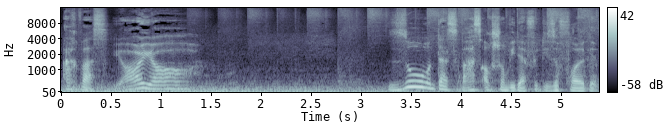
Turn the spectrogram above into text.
Ach was. Ja, ja. So, und das war's auch schon wieder für diese Folge.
